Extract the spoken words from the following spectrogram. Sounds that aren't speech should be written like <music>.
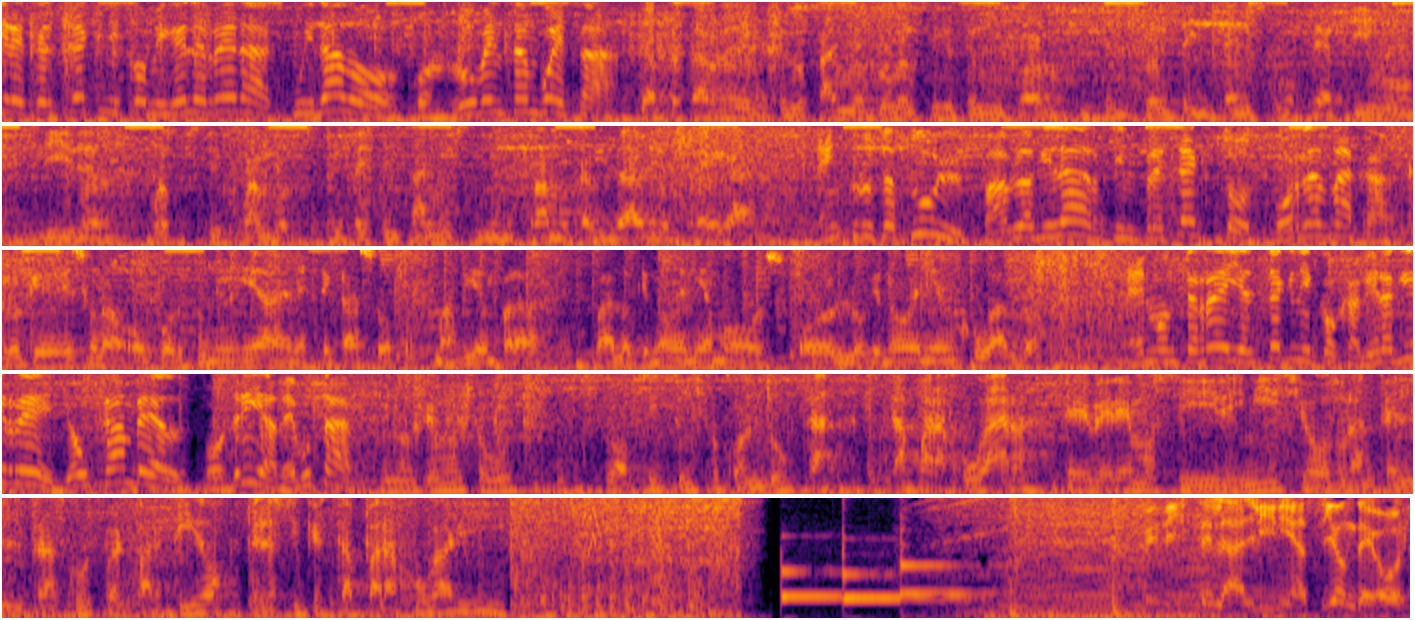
Tigres, el técnico Miguel Herrera, cuidado con Rubén Zambuesa. A pesar de los años, Rubén sigue siendo un jugador inteligente, intenso, creativo, líder. Por eso sigue jugando a los 36 años, sigue mostrando calidad y entrega. En Cruz Azul, Pablo Aguilar, sin pretextos por las bajas. Creo que es una oportunidad en este caso, más bien para, para lo que no veníamos o lo que no venían jugando. En Monterrey, el técnico Javier Aguirre, Joe Campbell, podría debutar. Nos dio mucho gusto su, actitud, su conducta. Está para jugar. Eh, veremos si de inicio o durante el transcurso del partido, pero sí que está para jugar. Y... Pediste la alineación de hoy.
